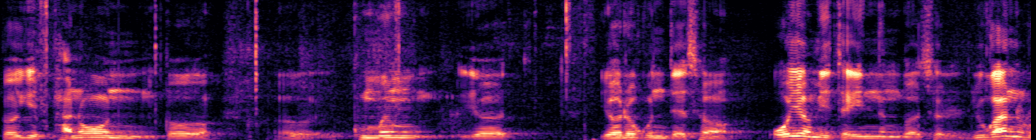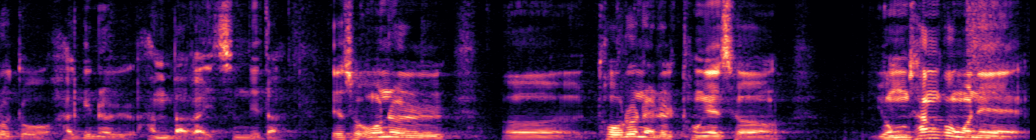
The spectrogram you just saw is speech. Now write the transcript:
거기 파놓은 그 어, 구멍 여러 군데서 오염이 돼 있는 것을 육안으로도 확인을 한 바가 있습니다. 그래서 오늘 어, 토론회를 통해서 용산공원의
